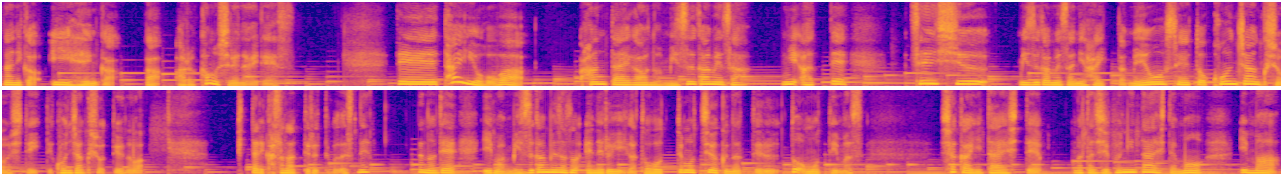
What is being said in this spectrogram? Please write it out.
何かいい変化があるかもしれないです。で太陽は反対側の水亀座にあって先週水亀座に入った冥王星とコンジャンクションしていてコンジャンクションっていうのはぴったり重なってるってことですね。なので今水亀座のエネルギーがとっても強くなってると思っています。社会に対してまた自分に対しても今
